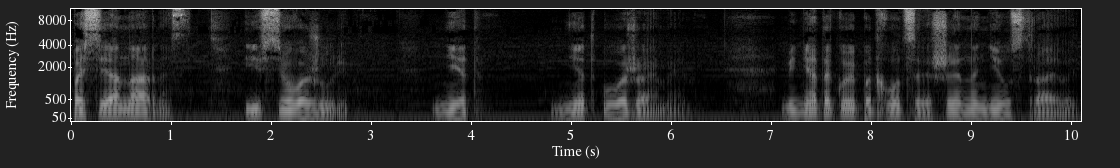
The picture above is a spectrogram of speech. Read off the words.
пассионарность. И все в ажуре. Нет, нет, уважаемые. Меня такой подход совершенно не устраивает.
